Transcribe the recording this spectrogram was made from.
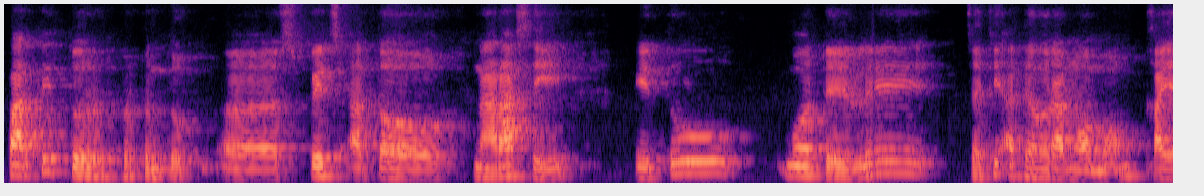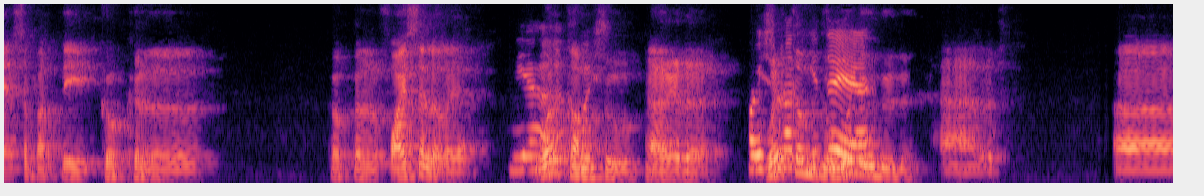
partitur berbentuk uh, speech atau narasi itu modelnya jadi ada orang ngomong kayak seperti Google Google Voice loh ya. Yeah, Welcome voice. to nah, gitu. Voice Welcome gitu to ya? nah, terus uh,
